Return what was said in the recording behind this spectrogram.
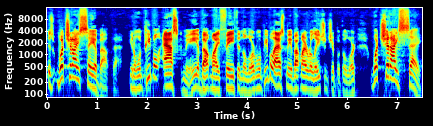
is what should I say about that? You know, when people ask me about my faith in the Lord, when people ask me about my relationship with the Lord, what should I say?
